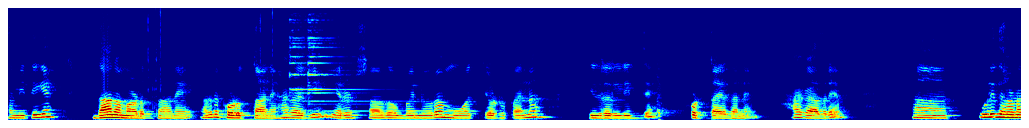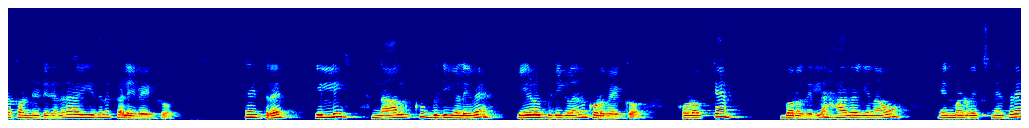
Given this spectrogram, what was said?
ಸಮಿತಿಗೆ ದಾನ ಮಾಡುತ್ತಾನೆ ಅಂದರೆ ಕೊಡುತ್ತಾನೆ. ಹಾಗಾಗಿ ಎರಡು ಸಾವಿರದ ಒಂಬೈನೂರ ಮೂವತ್ತೇಳು ರೂಪಾಯಿನ ಇದರಲ್ಲಿದ್ದೇ ಕೊಡ್ತಾ ಇದ್ದಾನೆ. ಹಾಗಾದರೆ ಉಳಿದ ಹಣ ಕಂಡುಹಿಡಿಯಿರಿ ಅಂದರೆ ಇದನ್ನು ಕಳಿಬೇಕು. ಸ್ನೇಹಿತರೆ, ಇಲ್ಲಿ ನಾಲ್ಕು ಬಿಡಿಗಳಿವೆ, ಏಳು ಬಿಡಿಗಳನ್ನು ಕೊಡಬೇಕು. ಕೊಡೋಕ್ಕೆ ಬರೋದಿಲ್ಲ. ಹಾಗಾಗಿ ನಾವು ಏನು ಮಾಡಬೇಕು ಸ್ನೇಹಿತರೆ?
